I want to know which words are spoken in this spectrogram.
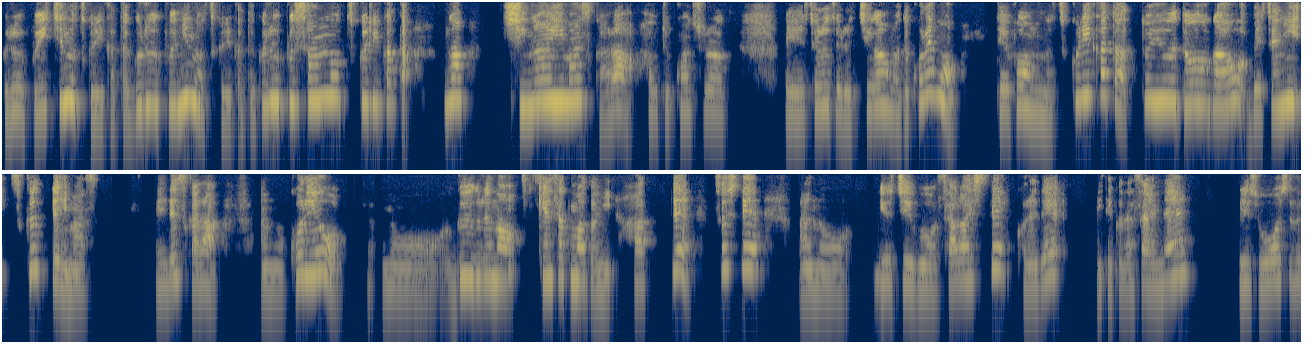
グループ1の作り方、グループ2の作り方、グループ3の作り方が違いますから、How to construct、えー、それぞれ違うので、これもテフォームの作り方という動画を別に作っています。えー、ですから、あのこれをあの Google の検索窓に貼って、そしてあの YouTube を探して、これで見てくださいね。Please watch the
